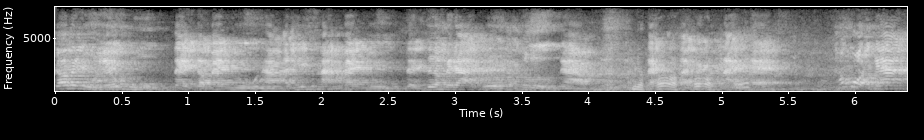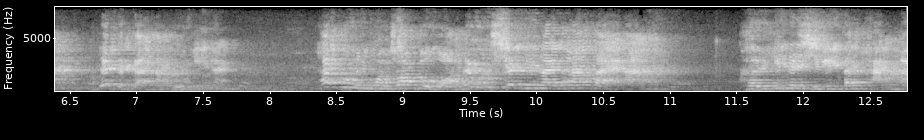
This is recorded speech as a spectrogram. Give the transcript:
ก็ไปดูลิเวอร์พูลเตะกับแมนยูนะ อันนี้สนามแมนยูใส่เสื้อไม่ได้โดนกระทืบนะครับแต่ใส่ข้างในแทนทั้งหมดเนี้ยได้จากการทำธุรกิจนะถ้าคุณเป็นคนชอบดูบอลไม่คุณเชียร์ทีมอะไรก็แล้วแต่นะเคยคิดในชีวิตสักครั้งไหม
